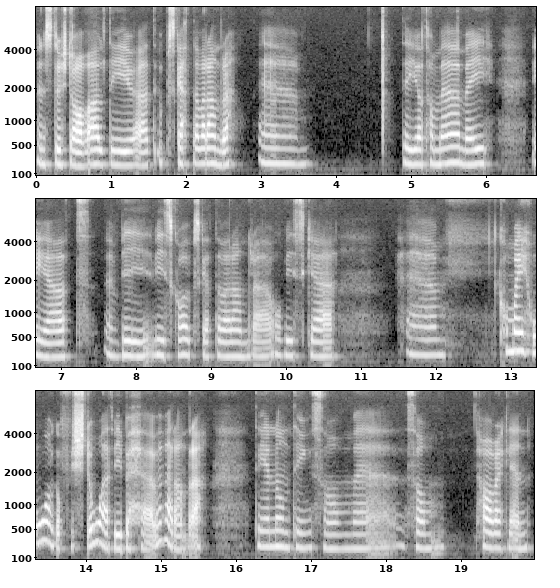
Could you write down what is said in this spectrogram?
Men störst av allt är ju att uppskatta varandra. Ehm, det jag tar med mig är att eh, vi, vi ska uppskatta varandra och vi ska ehm, komma ihåg och förstå att vi behöver varandra. Det är någonting som, eh, som har verkligen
